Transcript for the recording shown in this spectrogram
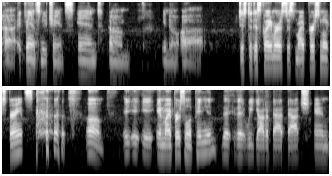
uh, advanced nutrients, and um, you know, uh, just a disclaimer, it's just my personal experience. um, it, it, in my personal opinion, that, that we got a bad batch, and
